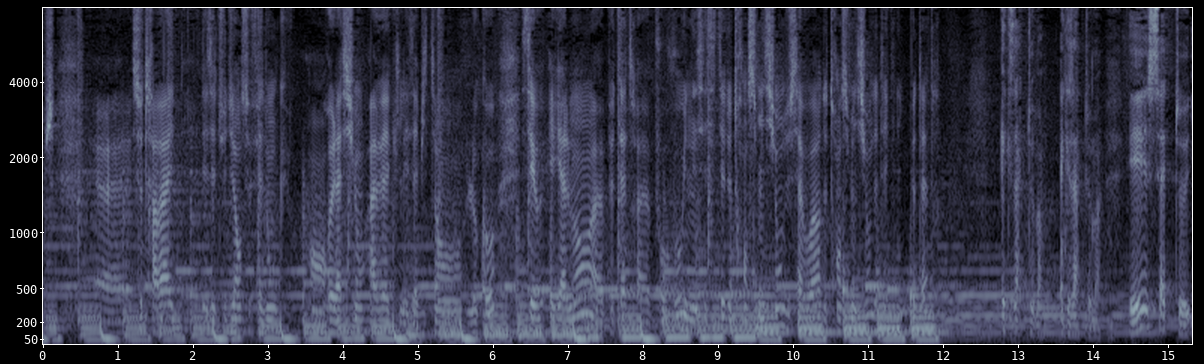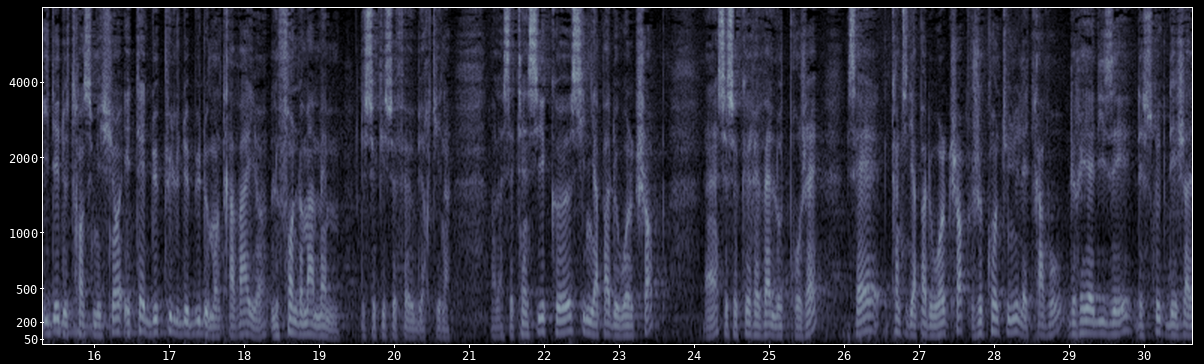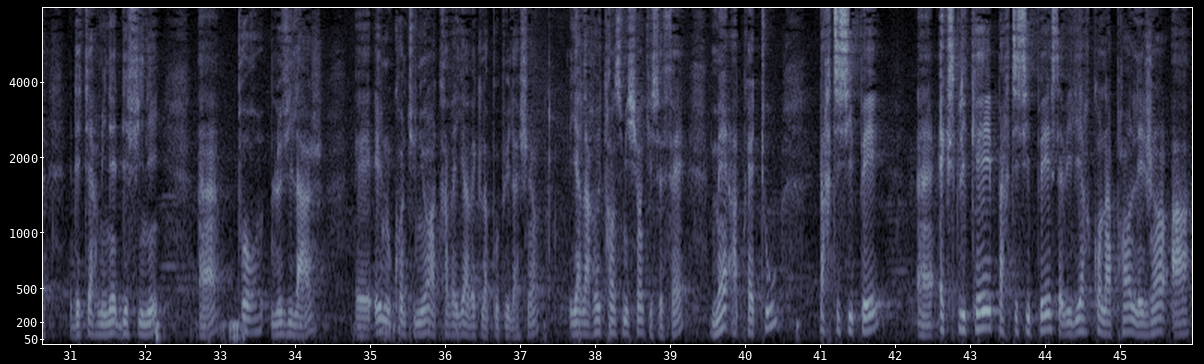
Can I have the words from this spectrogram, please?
Démarche. ce travail des étudiants se fait donc en relation avec les habitants locaux. C'est également peut-être pour vous une nécessité de transmission du savoir, de transmission des techniques peut-être? Exactement, exactement. Et cette idée de transmission était depuis le début de mon travail hein, le fondement même de ce qui se fait au Burkina. Voilà, c'est ainsi que s'il n'y a pas de workshop, hein, c'est ce que révèle l'autre projet, c'est quand il n'y a pas de workshop, je continue les travaux de réaliser des trucs déjà déterminés, définis hein, pour le village et, nous continuons à travailler avec la population. Il y a la retransmission qui se fait, mais après tout, participer euh, expliquer, participer, ça veut dire qu'on apprend les gens à,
